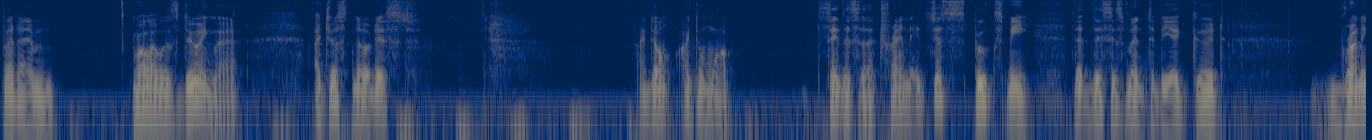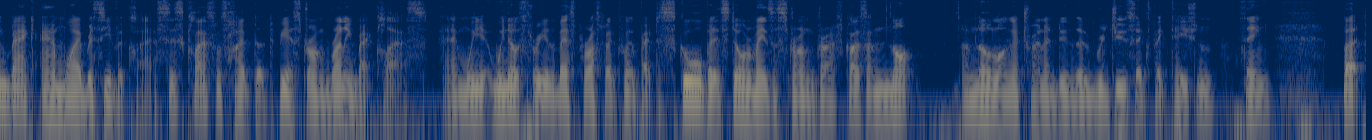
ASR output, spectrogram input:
But um, while I was doing that, I just noticed. I don't. I don't want to say this is a trend. It just spooks me that this is meant to be a good running back and wide receiver class. This class was hyped up to be a strong running back class, and we we know three of the best prospects went back to school, but it still remains a strong draft class. I'm not. I'm no longer trying to do the reduce expectation thing, but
